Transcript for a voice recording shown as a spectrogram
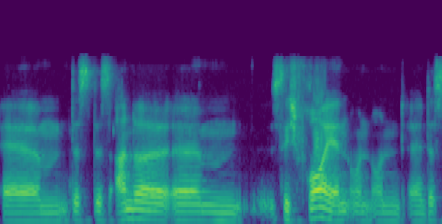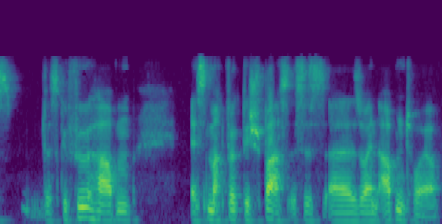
ähm, dass, dass andere ähm, sich freuen und, und äh, das, das Gefühl haben, es macht wirklich Spaß, es ist äh, so ein Abenteuer.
